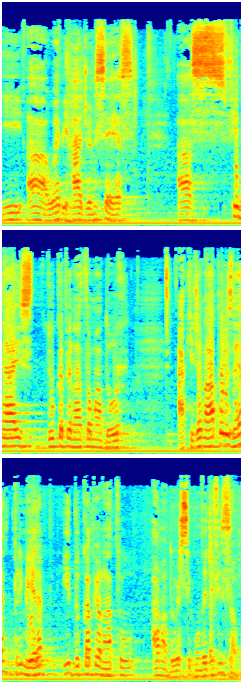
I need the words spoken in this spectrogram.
e a Web Rádio MCS as finais do Campeonato Amador aqui de Anápolis, né? Primeira, e do Campeonato Amador, segunda divisão.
